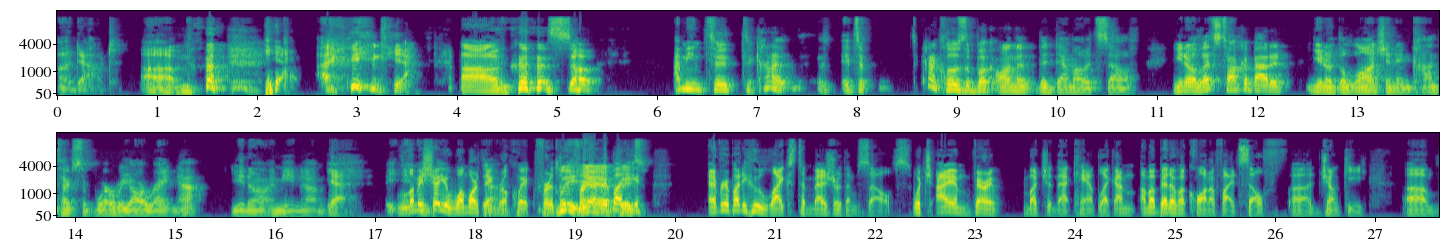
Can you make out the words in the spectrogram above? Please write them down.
a doubt. Um, yeah. I mean, yeah. Um, so, I mean, to to kind of it's a to kind of close the book on the the demo itself. You know, let's talk about it. You know, the launch and in context of where we are right now. You know, I mean, um, yeah. Let me show you one more thing yeah. real quick for, Please, for yeah, everybody. Yeah, everybody who likes to measure themselves, which I am very much in that camp. Like I'm, I'm a bit of a quantified self uh, junkie, um,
